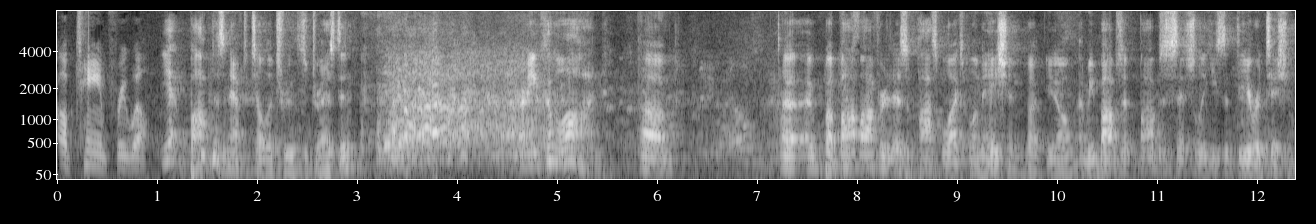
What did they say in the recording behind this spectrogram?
obtained free will. Yeah, Bob doesn't have to tell the truth to Dresden. I mean, come on. Um, uh, uh but Bob offered it as a possible explanation. But you know, I mean, Bob's Bob's essentially he's a theoretician.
